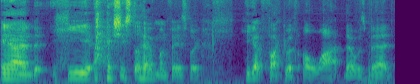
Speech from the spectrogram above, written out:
And he I actually still have him on Facebook. He got fucked with a lot. That was bad.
